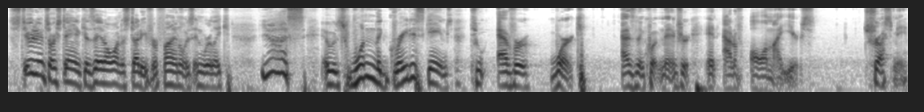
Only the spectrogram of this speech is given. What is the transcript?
Students are staying because they don't want to study for finals. And we're like, yes, it was one of the greatest games to ever work as an equipment manager and out of all of my years. Trust me.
